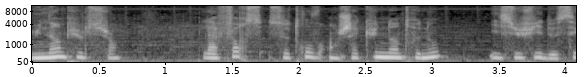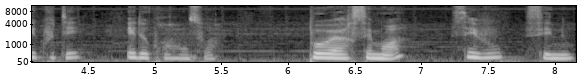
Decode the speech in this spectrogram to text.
une impulsion. La force se trouve en chacune d'entre nous, il suffit de s'écouter et de croire en soi. Power, c'est moi, C'est vous. c'est nous.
